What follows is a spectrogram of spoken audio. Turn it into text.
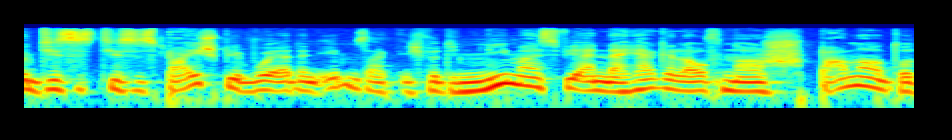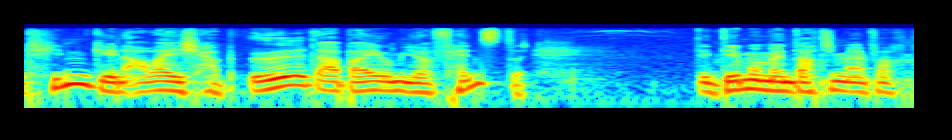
und dieses, dieses Beispiel, wo er dann eben sagt, ich würde niemals wie ein dahergelaufener Spanner dorthin gehen, aber ich habe Öl dabei um ihr Fenster in dem Moment dachte ich mir einfach,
